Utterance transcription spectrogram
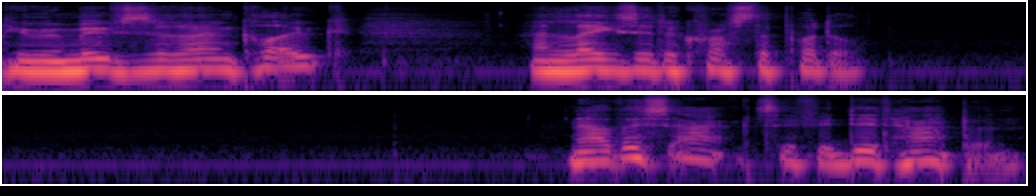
He removes his own cloak and lays it across the puddle. Now, this act, if it did happen,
